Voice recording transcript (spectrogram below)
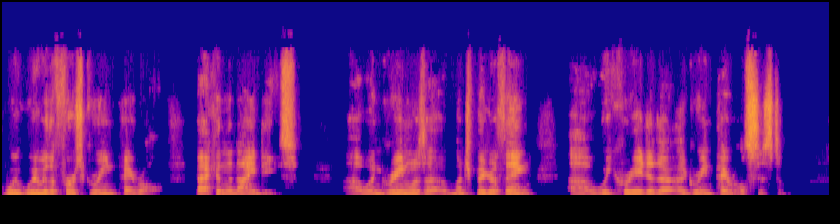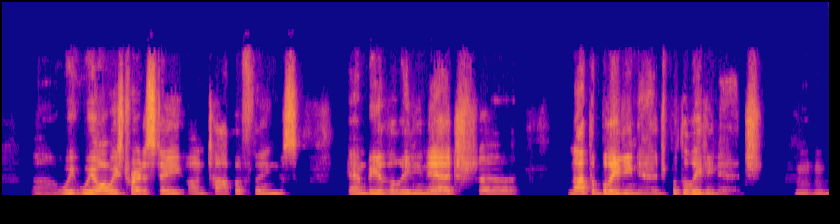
we, we were the first green payroll back in the 90s. Uh, when green was a much bigger thing, uh, we created a, a green payroll system. Uh, we, we always try to stay on top of things and be at the leading edge, uh, not the bleeding edge, but the leading edge, hmm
